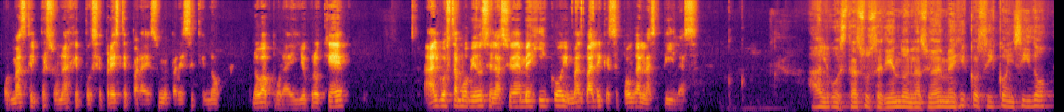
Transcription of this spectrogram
por más que el personaje pues se preste para eso, me parece que no, no va por ahí. Yo creo que algo está moviéndose en la Ciudad de México y más vale que se pongan las pilas. Algo está sucediendo en la Ciudad de México, sí coincido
